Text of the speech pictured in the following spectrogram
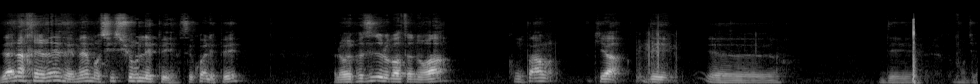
rêve et même aussi sur l'épée. C'est quoi l'épée? Alors il précise le Bartanora qu'on parle qu'il y a des, euh, des, comment dire,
